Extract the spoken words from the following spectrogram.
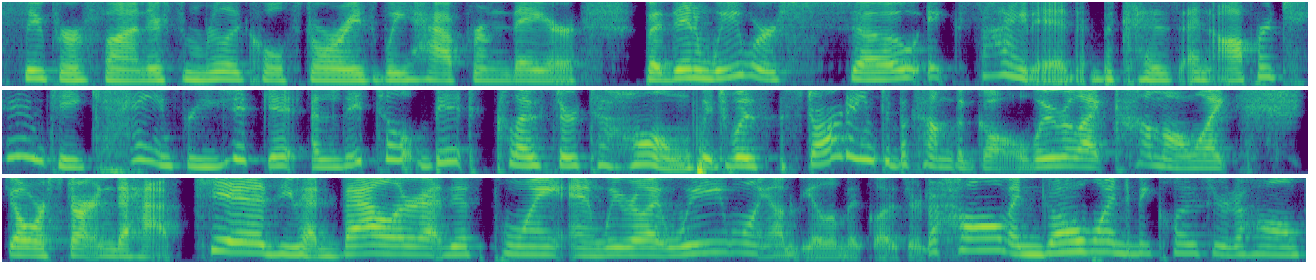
super fun. There's some really cool stories we have from there. But then we were so excited because an opportunity came for you to get a little bit closer to home, which was starting to become the goal. We were like, come on, like y'all were starting to have kids. You had Valor at this point, And we were like, we want y'all to be a little bit closer to home. And y'all wanted to be closer to home.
